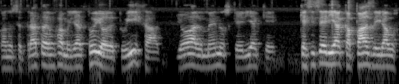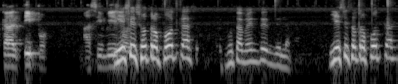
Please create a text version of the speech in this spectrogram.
cuando se trata de un familiar tuyo, de tu hija, yo al menos quería que, que sí sería capaz de ir a buscar al tipo, así mismo. Y ese es otro podcast, justamente, de la... y ese es otro podcast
